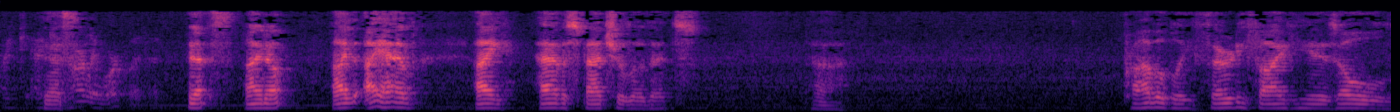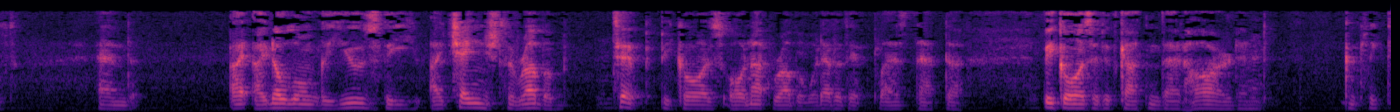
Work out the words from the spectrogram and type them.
I, I yes. can hardly work with it. Yes, I know. I I have I have a spatula that's uh, probably 35 years old and I, I no longer use the, I changed the rubber tip because, or not rubber, whatever the plastic, that, uh, because it had gotten that hard and complete.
